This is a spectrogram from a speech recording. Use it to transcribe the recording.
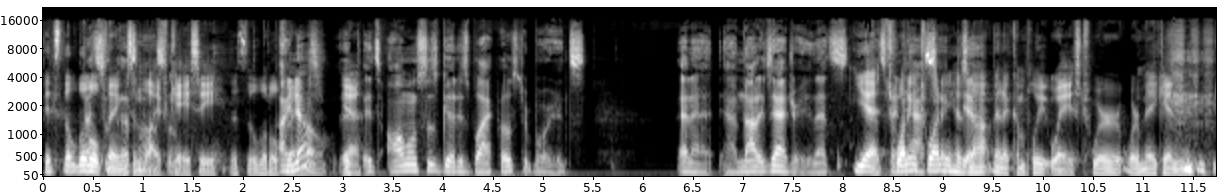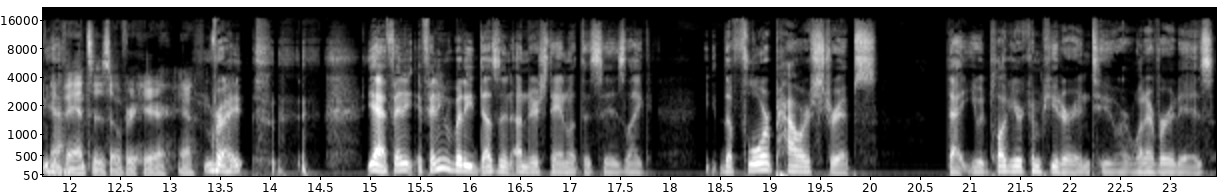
It's the little That's- things that's in life. Casey. It's the little I things. know. It- Yeah. it's almost as good as Black Poster Board. It's and I, I'm not exaggerating. That's Yeah, that's 2020 fantastic. has Yeah. not been a complete waste. We're we're making Yeah. advances over here. Yeah. right. yeah, if any if anybody doesn't understand what this is, like the floor power strips that you would plug your computer into or whatever it is,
